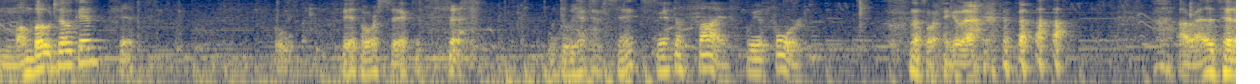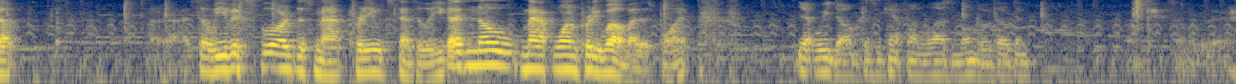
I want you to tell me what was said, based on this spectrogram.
Mumbo Token?" Fifth. Oh, Fifth or sixth? It's fifth. Do we have to have six? We have to have five. We have four. That's what I think of that. All right, let's head up. All right, so we've explored this map pretty extensively. You guys know map one pretty well by this point. Yeah, we don't because we can't find the last Mumbo token. Okay, it's not over there.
